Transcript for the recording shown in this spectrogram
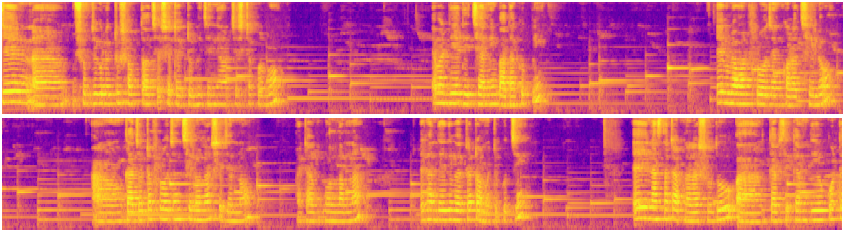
যে সবজিগুলো একটু শক্ত আছে, সেটা একটু ভেজে নেওয়ার চেষ্টা করব। এবার দিয়ে দিচ্ছি আমি বাঁধাকপি। এগুলো আমার ফ্রোজেন করা ছিল। গাজরটা ফ্রোজেন ছিল না, সেজন্য এটা বললাম না। এখান দিয়ে দেবো একটা টমেটো কুচি। এই নাস্তাটা আপনারা শুধু ক্যাপসিকাম দিয়েও করতে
